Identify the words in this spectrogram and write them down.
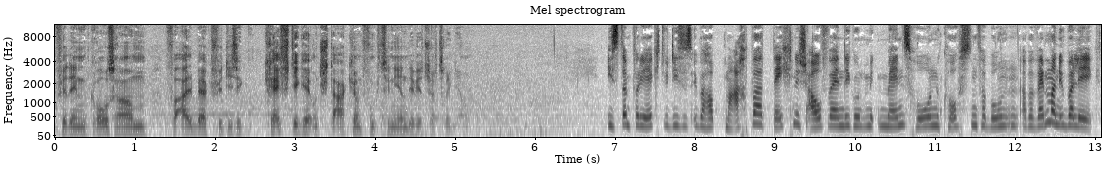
für den Großraum Vorarlberg, für diese kräftige und starke und funktionierende Wirtschaftsregion. Ist ein Projekt wie dieses überhaupt machbar, technisch aufwendig und mit immens hohen Kosten verbunden? Aber wenn man überlegt,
